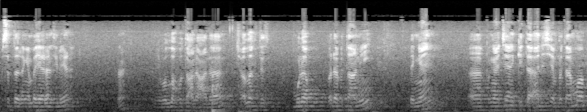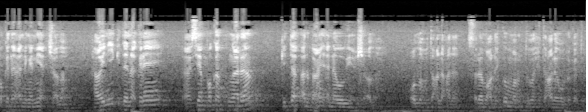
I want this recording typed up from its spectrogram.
beserta dengan bayaran sini ya. Ha? Wallahu taala ala. Insya-Allah kita mula pada petang ni dengan Uh, pengajian kita hadis yang pertama berkenaan dengan niat insyaAllah hari ini kita nak kena uh, siapakah pengarang kitab Arba'in An-Nawawi insyaAllah Allah Ta'ala alam Assalamualaikum warahmatullahi ta'ala wabarakatuh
